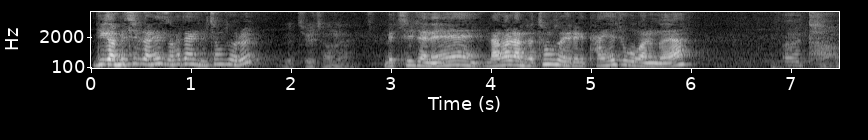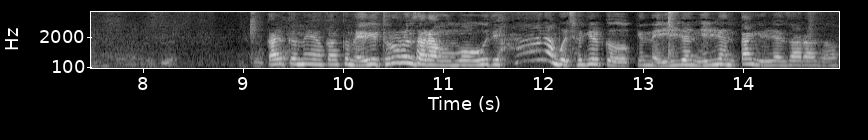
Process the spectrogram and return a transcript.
네가 며칠간 했어 화장실 청소를 며칠 전에. 며칠 전에 나가려면서 청소 이렇게 다 해주고 가는 거야 아, 다. 깔끔해요 깔끔해 여기 들어오는 사람은 뭐 어디 하 나 뭐 저길 거 없겠네. 1년 1년 딱 1년 살아서.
